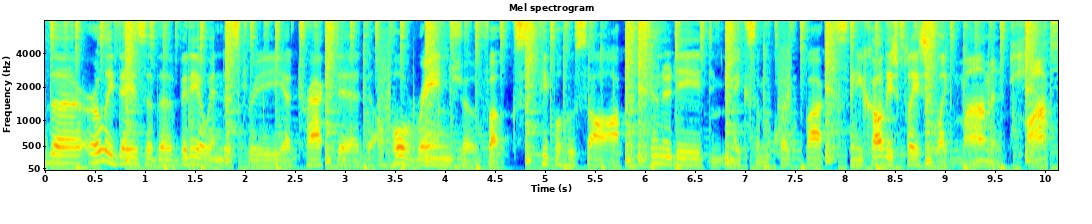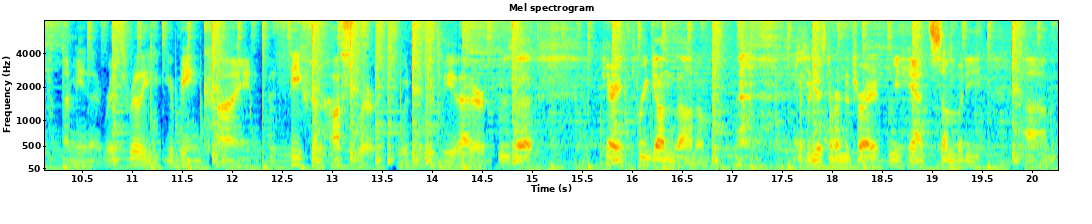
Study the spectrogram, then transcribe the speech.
The early days of the video industry attracted a whole range of folks. People who saw opportunity to make some quick bucks. When you call these places like mom and pop, I mean, it's really, you're being kind. A thief and hustler would, would be better. Who's uh, carrying three guns on him at a video store in Detroit. We had somebody um,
